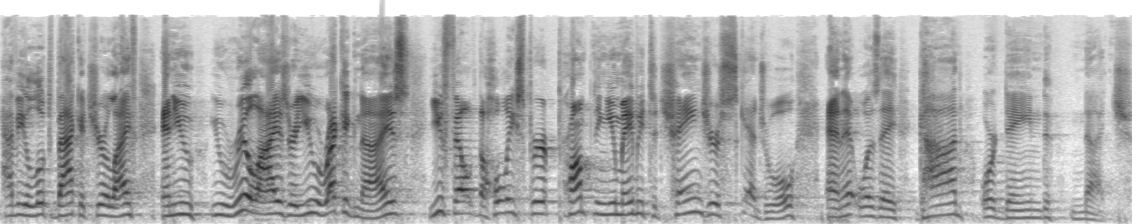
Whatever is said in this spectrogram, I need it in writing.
have you looked back at your life and you, you realized or you recognized you felt the Holy Spirit prompting you maybe to change your schedule and it was a God ordained nudge?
